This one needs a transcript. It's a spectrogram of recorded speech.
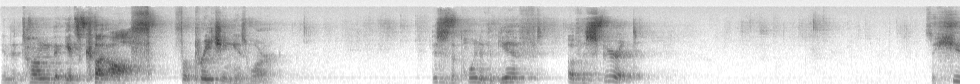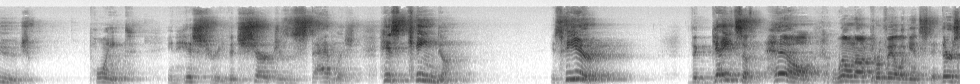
In the tongue that gets cut off for preaching His Word. This is the point of the gift of the Spirit. It's a huge point in history. The church is established, His kingdom is here. The gates of hell will not prevail against it. There's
